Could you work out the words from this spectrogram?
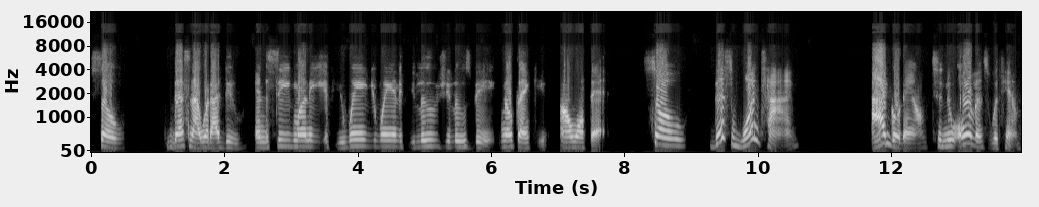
So that's not what I do. And the seed money, if you win, you win. If you lose, you lose big. No, thank you. I don't want that. So this one time I go down to New Orleans with him,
